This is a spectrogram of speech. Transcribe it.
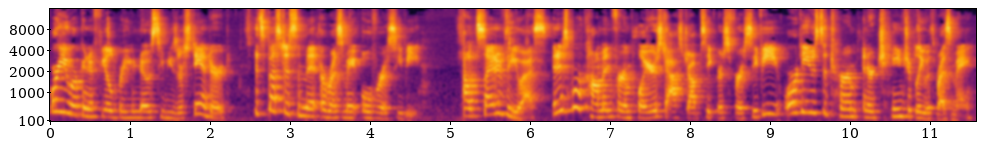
or you work in a field where you know CVs are standard, it's best to submit a resume over a CV. Outside of the US, it is more common for employers to ask job seekers for a CV or to use the term interchangeably with resume,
